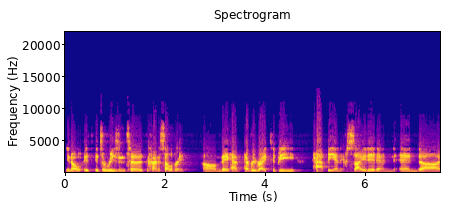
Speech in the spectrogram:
you know, it, it's a reason to, to kind of celebrate. Um, they have every right to be happy and excited and, and uh,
